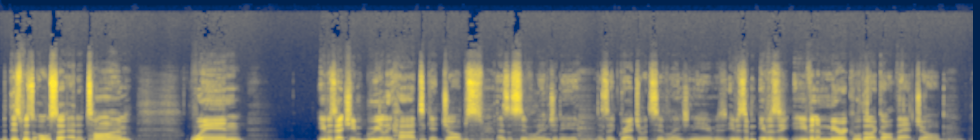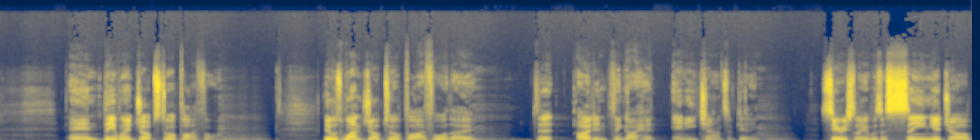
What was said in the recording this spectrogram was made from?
But this was also at a time when it was actually really hard to get jobs as a civil engineer, as a graduate civil engineer. It was, it was, a, it was a, even a miracle that I got that job. And there weren't jobs to apply for. There was one job to apply for, though, that I didn't think I had any chance of getting. Seriously, it was a senior job.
